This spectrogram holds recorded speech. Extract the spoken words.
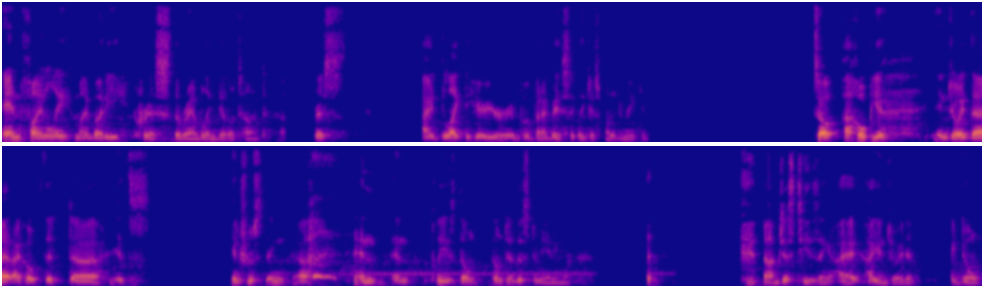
And finally, my buddy Chris, the rambling dilettante. Chris, I'd like to hear your input, but I basically just wanted to make you. So I hope you enjoyed that. I hope that uh, it's interesting, uh, and and please don't don't do this to me anymore. no, I'm just teasing. I I enjoyed it. I don't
